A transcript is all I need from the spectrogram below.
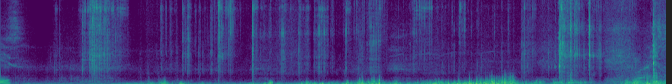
Jeez. Nice.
